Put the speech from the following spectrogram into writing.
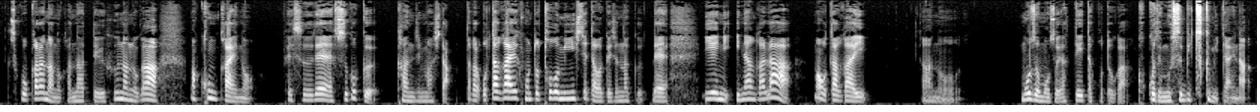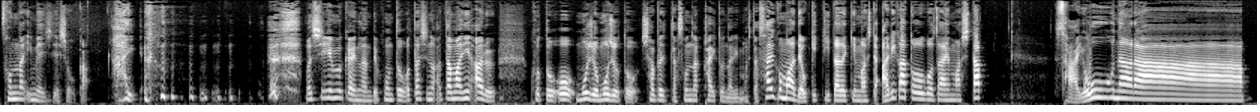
そこからなのかなっていう風なのが、まあ、今回のフェスですごく感じました。だからお互い本当冬眠してたわけじゃなくて、家にいながら、まあお互い、あの、もぞもぞやっていたことが、ここで結びつくみたいな、そんなイメージでしょうか。はい。まあ、CM 会なんで本当私の頭にあることをもじょもじょと喋ったそんな回となりました。最後までお聞きいただきましてありがとうございました。さようなら。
